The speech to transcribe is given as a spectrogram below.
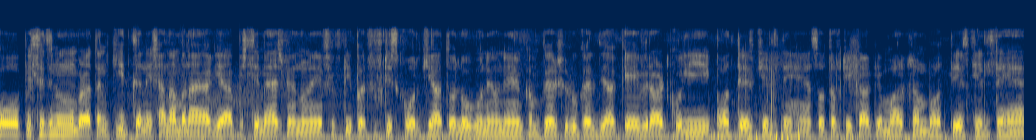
کو پچھلے دنوں میں بڑا تنقید کا نشانہ بنایا گیا۔ پچھلے میچ میں انہوں نے ففٹی پر ففٹی اسکور کیا تو لوگوں نے انہیں کمپیئر شروع کر دیا کہ وراٹ کوہلی بہت تیز کھیلتے ہیں، ساؤتھ افریقہ کے مارکرم بہت تیز کھیلتے ہیں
